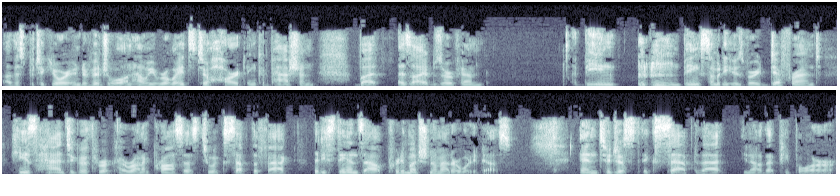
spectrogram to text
uh, this particular individual and how he relates to heart and compassion. But as I observe him, being being somebody who's very different, he has had to go through a chironic process to accept the fact that he stands out pretty much no matter what he does, and to just accept that you know that people are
